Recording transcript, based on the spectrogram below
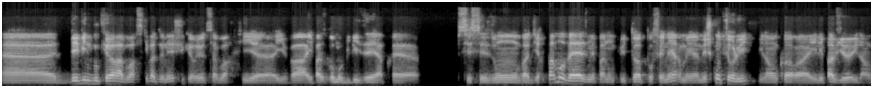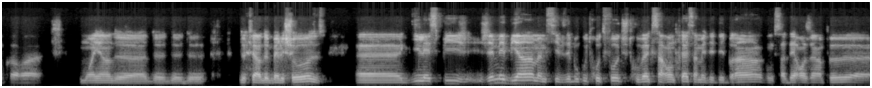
Euh, Devin Booker, à voir ce qu'il va donner. Je suis curieux de savoir si euh, va, il va se remobiliser après euh, ces saisons, on va dire pas mauvaises, mais pas non plus top au Fener. Mais, mais je compte sur lui. Il a encore, il est pas vieux, il a encore moyen de, de, de, de faire de belles choses. Euh, Gillespie, j'aimais bien, même s'il faisait beaucoup trop de fautes, je trouvais que ça rentrait, ça mettait des brins, donc ça dérangeait un peu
